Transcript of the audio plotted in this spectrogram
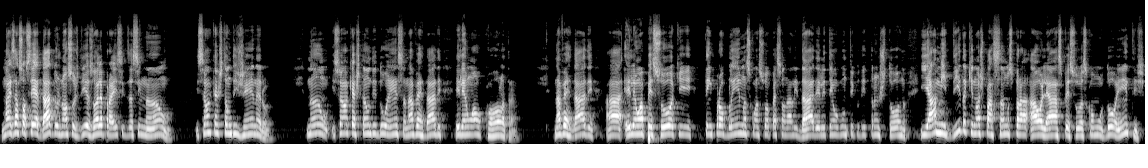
Mas a sociedade dos nossos dias olha para isso e diz assim: não, isso é uma questão de gênero. Não, isso é uma questão de doença. Na verdade, ele é um alcoólatra. Na verdade, ele é uma pessoa que tem problemas com a sua personalidade, ele tem algum tipo de transtorno. E à medida que nós passamos para a olhar as pessoas como doentes,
